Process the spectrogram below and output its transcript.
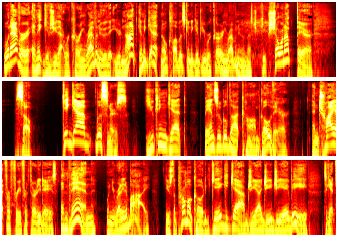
whatever and it gives you that recurring revenue that you're not going to get no club is going to give you recurring revenue unless you keep showing up there so Gig Gab listeners you can get bandzoogle.com go there and try it for free for 30 days and then when you're ready to buy, use the promo code GIGGAB, G I G G A B, to get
